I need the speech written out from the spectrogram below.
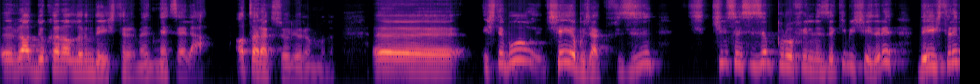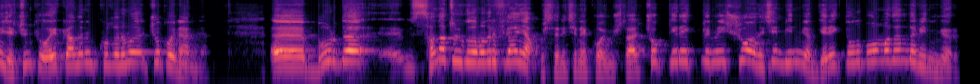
e, radyo kanallarını değiştirir mesela. Atarak söylüyorum bunu. Ee, işte bu şey yapacak. Sizin kimse sizin profilinizdeki bir şeyleri değiştiremeyecek. Çünkü o ekranların kullanımı çok önemli. Ee, burada e, sanat uygulamaları falan yapmışlar içine koymuşlar. Çok gerekli mi şu an için bilmiyorum. Gerekli olup olmadığını da bilmiyorum.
